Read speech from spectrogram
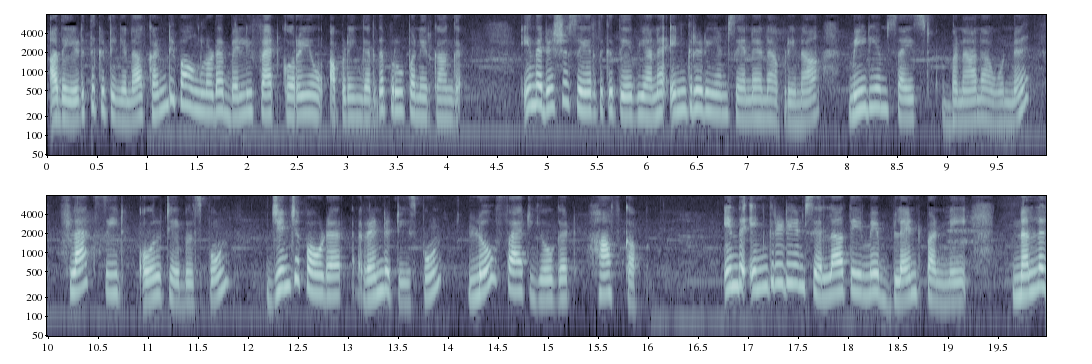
அதை எடுத்துக்கிட்டிங்கன்னா கண்டிப்பாக உங்களோட பெல்லி ஃபேட் குறையும் அப்படிங்கிறத ப்ரூவ் பண்ணியிருக்காங்க இந்த டிஷ்ஷை செய்கிறதுக்கு தேவையான இன்க்ரீடியன்ட்ஸ் என்னென்ன அப்படின்னா மீடியம் சைஸ்ட் பனானா ஒன்று ஃப்ளாக் சீட் ஒரு டேபிள் ஸ்பூன் ஜிஞ்சர் பவுடர் ரெண்டு teaspoon low fat yogurt half cup இந்த இன்க்ரீடியன்ட்ஸ் எல்லாத்தையுமே பிளெண்ட் பண்ணி நல்ல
